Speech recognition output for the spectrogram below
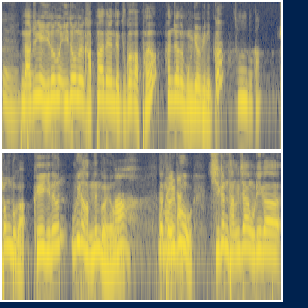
네. 나중에 이 돈을 이 돈을 갚아야 되는데 누가 갚아요? 한전은 공기업이니까 정부가. 정부가. 그 얘기는 우리가 갚는 거예요. 아, 그러니까 oh my god. 결국 지금 당장 우리가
